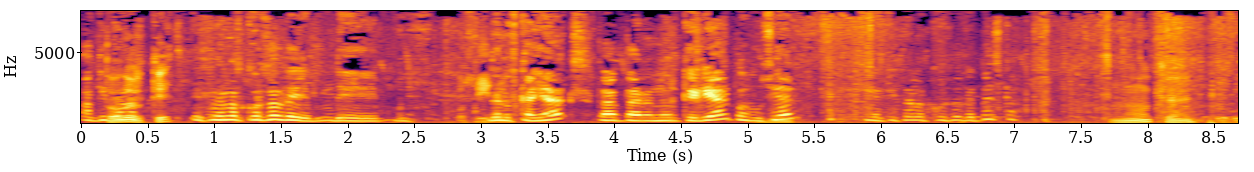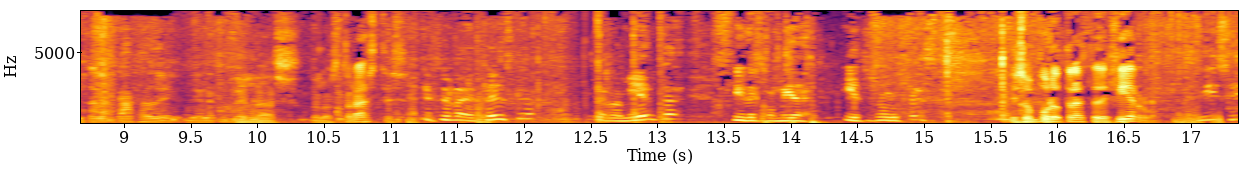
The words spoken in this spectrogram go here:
aquí Todo el kit. Estas son las cosas de, de, de los kayaks, pa- para norquelear, para bucear. Y aquí están las cosas de pesca. Ok. Y aquí está la caja de, de la De, cocina. las, de los trastes. Esta es la de pesca, herramienta y de comida. Y estos son los peces. Y son puro traste de fierro. Sí, sí.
